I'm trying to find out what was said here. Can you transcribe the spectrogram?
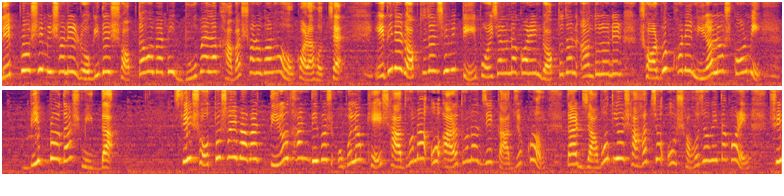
লেপ্রোসি মিশনের রোগীদের সপ্তাহব্যাপী দুবেলা খাবার সরবরাহ করা হচ্ছে। এদিনে রক্তদান শিবিরটি পরিচালনা করেন রক্তদান আন্দোলনের সর্বক্ষণে নিরলস কর্মী বিপ্রদাস মিদ্যা শ্রী সত্যসাই বাবার তিরোধান দিবস উপলক্ষে সাধনা ও আরাধনার যে কার্যক্রম, তার যাবতীয় সাহায্য ও সহযোগিতা করেন শ্রী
